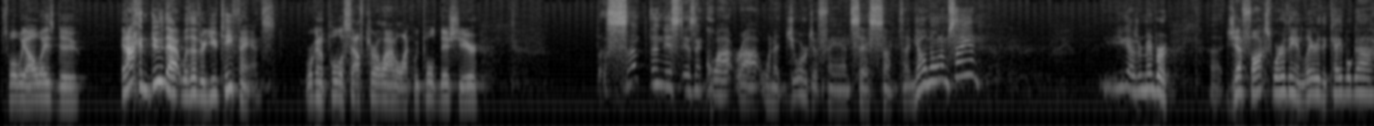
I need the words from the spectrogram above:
It's what we always do. And I can do that with other UT fans. We're going to pull a South Carolina like we pulled this year But something just isn't quite right when a Georgia fan says something. Y'all know what I'm saying? You guys remember uh, Jeff Foxworthy and Larry the Cable Guy?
